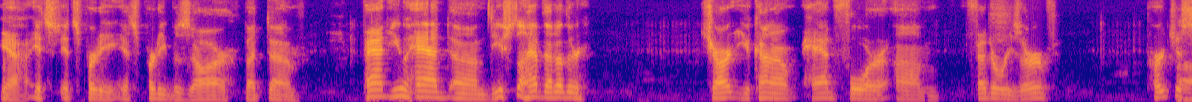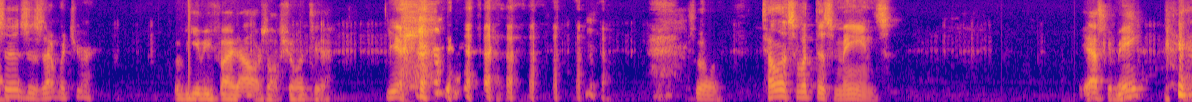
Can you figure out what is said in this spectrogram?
yeah it's it's pretty it's pretty bizarre but um pat you had um do you still have that other chart you kind of had for um federal reserve purchases is that what you're If you give me five dollars, I'll show it to you. yeah so tell us what this means You asking me? You're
